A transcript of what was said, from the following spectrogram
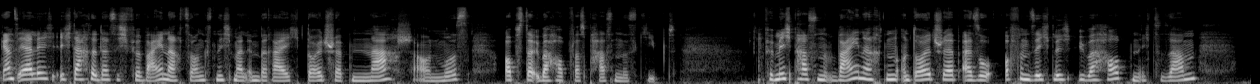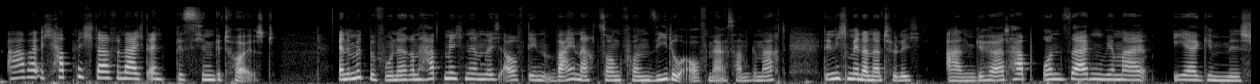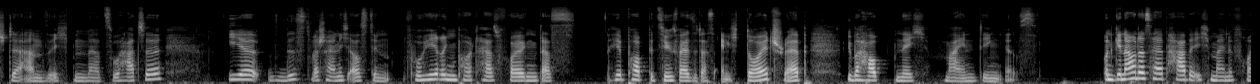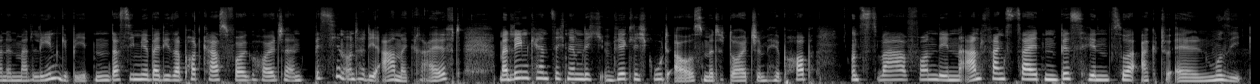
Ganz ehrlich, ich dachte, dass ich für Weihnachtssongs nicht mal im Bereich Deutschrap nachschauen muss, ob es da überhaupt was Passendes gibt. Für mich passen Weihnachten und Deutschrap also offensichtlich überhaupt nicht zusammen, aber ich habe mich da vielleicht ein bisschen getäuscht. Eine Mitbewohnerin hat mich nämlich auf den Weihnachtssong von Sido aufmerksam gemacht, den ich mir dann natürlich angehört habe und sagen wir mal eher gemischte Ansichten dazu hatte. Ihr wisst wahrscheinlich aus den vorherigen Podcast-Folgen, dass Hip-Hop bzw. dass eigentlich Deutschrap überhaupt nicht mein Ding ist. Und genau deshalb habe ich meine Freundin Madeleine gebeten, dass sie mir bei dieser Podcast-Folge heute ein bisschen unter die Arme greift. Madeleine kennt sich nämlich wirklich gut aus mit deutschem Hip-Hop und zwar von den Anfangszeiten bis hin zur aktuellen Musik.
